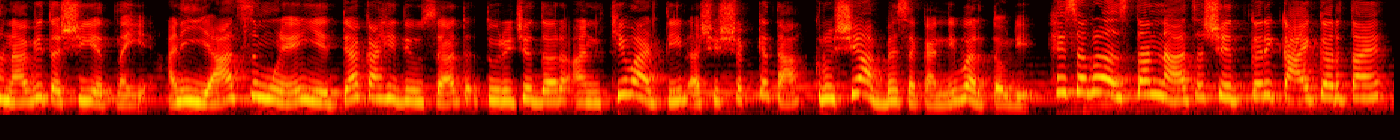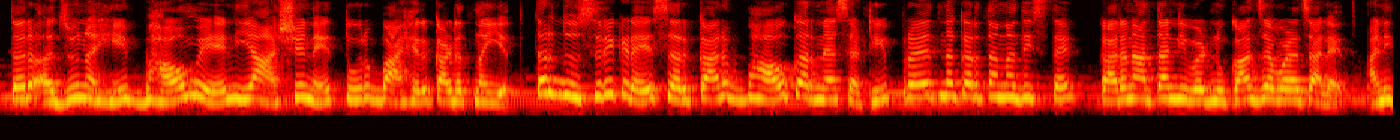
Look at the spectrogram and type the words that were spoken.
म्हणावी तशी येत नाहीये. आणि याचमुळे येत्या काही दिवसात तुरीचे दर आणखी वाढतील अशी शक्यता कृषी अभ्यासकांनी वर्तवली हे सगळं असतानाच शेतकरी काय करताय? तर अजूनही भाव मिळेल या आशेने तूर बाहेर काढत नाहीयेत. तर दुसरीकडे सरकार भाव करण्यासाठी प्रयत्न करताना दिसते कारण आता निवडणुका जवळच आल्यात. आणि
